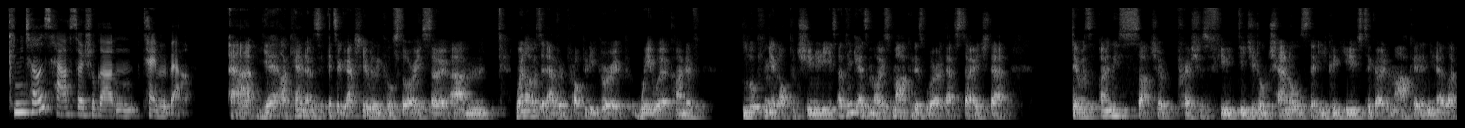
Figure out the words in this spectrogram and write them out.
can you tell us how Social Garden came about? Uh, yeah, I can. It was, it's actually a really cool story. So, um, when I was at Avid Property Group, we were kind of looking at opportunities. I think, as most marketers were at that stage, that there was only such a precious few digital channels that you could use to go to market and, you know, like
